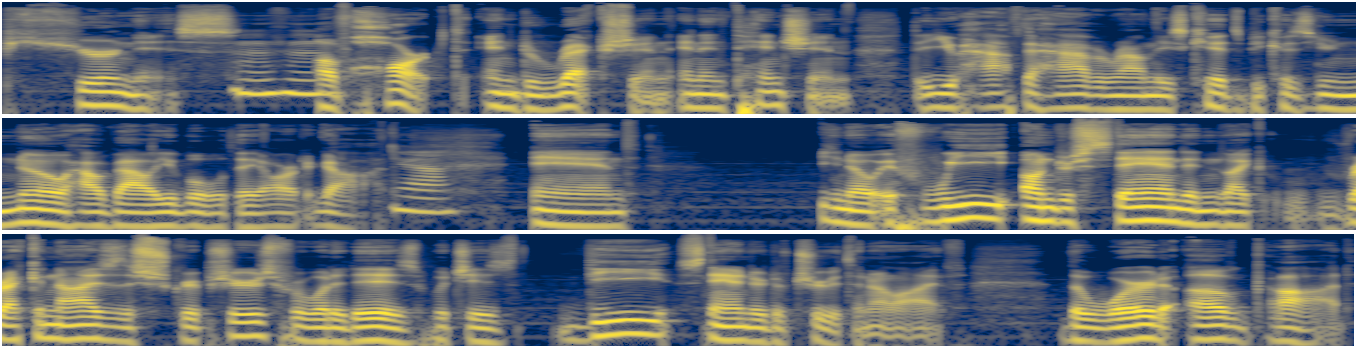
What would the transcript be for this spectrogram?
pureness Mm-hmm. of heart and direction and intention that you have to have around these kids because you know how valuable they are to God yeah. and you know if we understand and like recognize the scriptures for what it is which is the standard of truth in our life the word of god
